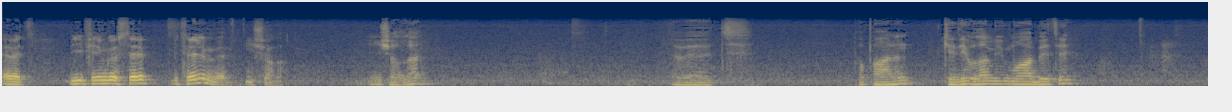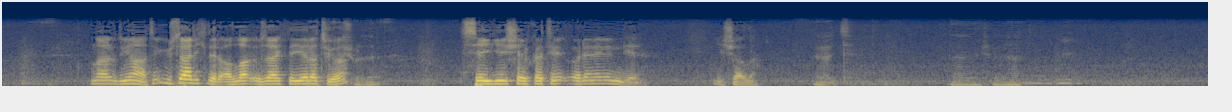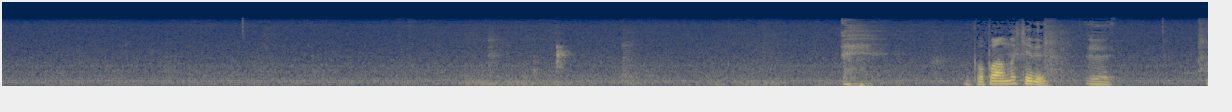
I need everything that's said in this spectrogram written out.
Evet. Bir film gösterip bitirelim mi? İnşallah. İnşallah. Evet. Papağanın kediye olan bir muhabbeti. Bunlar dünya hayatının güzellikleri. Allah özellikle yaratıyor. Şurada. Sevgiyi, şefkati öğrenelim diye. İnşallah. Evet. Papağanla kedi. Evet.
